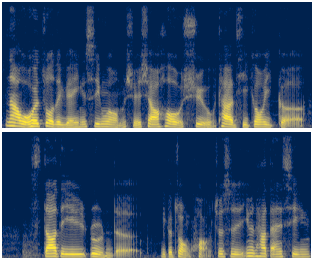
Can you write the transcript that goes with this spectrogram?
那我会做的原因是因为我们学校后续他有提供一个 study room 的一个状况，就是因为他担心，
